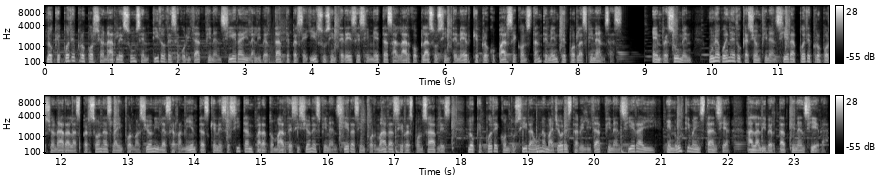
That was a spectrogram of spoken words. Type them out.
lo que puede proporcionarles un sentido de seguridad financiera y la libertad de perseguir sus intereses y metas a largo plazo sin tener que preocuparse constantemente por las finanzas. En resumen, una buena educación financiera puede proporcionar a las personas la información y las herramientas que necesitan para tomar decisiones financieras informadas y responsables, lo que puede conducir a una mayor estabilidad financiera y, en última instancia, a la libertad financiera.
